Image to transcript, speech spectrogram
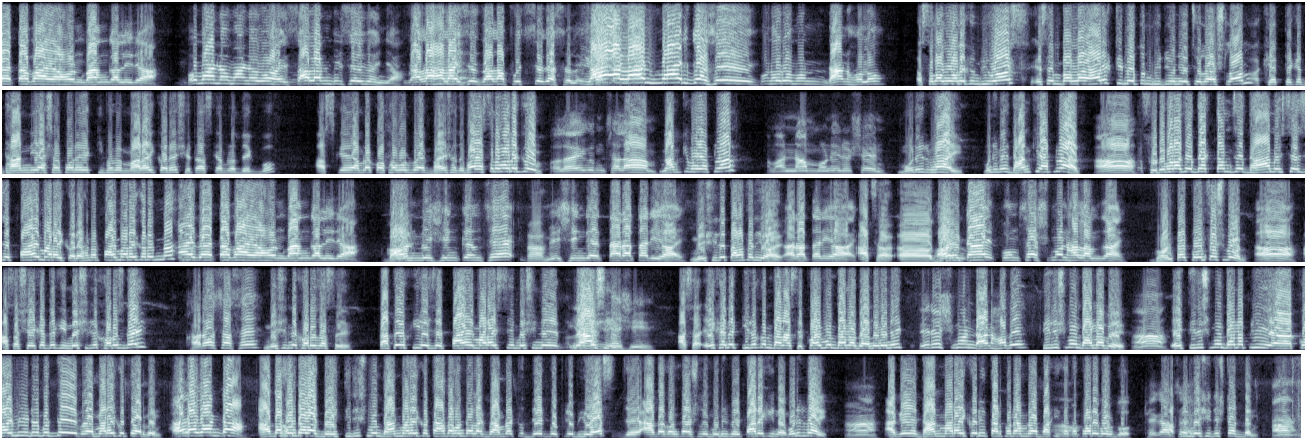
বেটা ভাই এখন বাঙালিরা। ও মানে মানে চালান বিরছে ভাইয়া জ্বালা হালাইছে জ্বালা পচছে গেছে। চালান মার গেছে। পনেরো মন ধান হলো। আসসালামু আলাইকুম ভিউয়ার্স। এস এম বাংলায় আরেকটি নতুন ভিডিও নিয়ে চলে আসলাম। ক্ষেত থেকে ধান নিয়ে আসার পরে কীভাবে মারাই করে সেটা আজকে আমরা দেখব। আজকে আমরা কথা বলব এক ভাইয়ের সাথে। ভাই আসসালামু আলাইকুম। ওয়ালাইকুম সালাম। নাম কি ভাই আপনার? আমার নাম মনির হোসেন। মনির ভাই। মনির ভাই ধান কি আপনার? আহ ছোটবেলাতে দেখতাম যে ধান হচ্ছে যে পায়ে মারাই করে। এখন আর পায়ে মারাই করেন না? আই বেটা ভাই এখন বাঙালিরা। এখন মেশিন কিনছে মেশিনে তাড়াতাড়ি হয়। মেশিনে তাড়াতাড়ি হয়? তাড়াতাড়ি হয়। আচ্ছা ঘন্টায় পঞ্চাশ মন হালাম যায়। ঘন্টায় পঞ্চাশ মন? আহ আচ্ছা সেক্ষেত্রে কি মেশিনে খরচ নাই? খরচ আছে। মেশিনে খরচ আছে। তাতেও কি এই যে পায়ে মারাইছে মেশিনে বেশি? বেশি আচ্ছা এখানে কীরকম ধান আছে? কয় মন ধান হবে আনুমানিক? তিরিশ মন ধান হবে। তিরিশ মন ধান হবে? হ্যাঁ। এই তিরিশ মন ধান আপনি কয় মিনিটের মধ্যে মারাই করতে পারবেন? আধা ঘণ্টা। আধা ঘণ্টা লাগবে। এই তিরিশ মন ধান মারাই করতে আধা ঘণ্টা লাগবে। আমরা একটু দেখব প্রিয় ভিউয়ার্স যে আধা ঘণ্টা আসলে মনির ভাই পারে কিনা। মনির ভাই হ্যাঁ। আগে ধান মারাই করি তারপরে আমরা বাকি কথা পরে বলব। ঠিক আছে। আপনি মেশিন স্টার্ট দেন। হ্যাঁ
